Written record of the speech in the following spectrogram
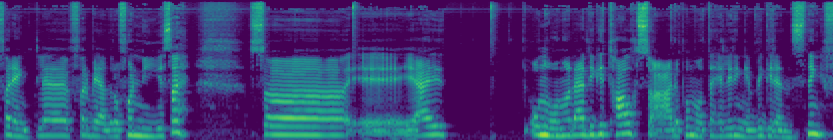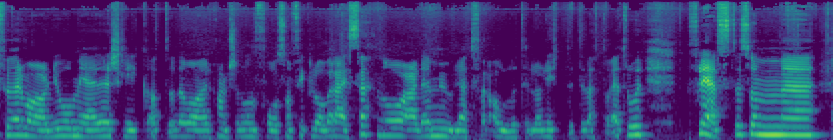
forenkle, forbedre og fornye seg. Så eh, jeg og nå når det er digitalt, så er det på en måte heller ingen begrensning. Før var det jo mer slik at det var kanskje noen få som fikk lov å reise. Nå er det mulighet for alle til å lytte til dette. Og jeg tror de fleste som eh,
